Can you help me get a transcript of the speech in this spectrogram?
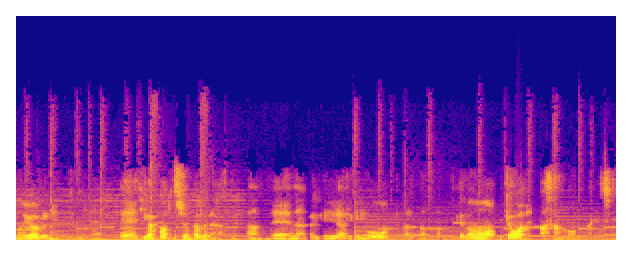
の夜にですね、で日が変わった瞬間ぐらい始めたんで、なんかゲリラ的におーって感じだったんですけども、今日はね、朝の配信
